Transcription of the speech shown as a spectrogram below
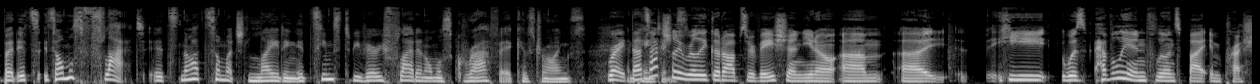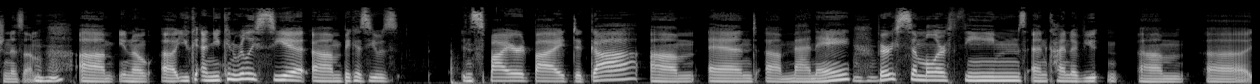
but it's it's almost flat. It's not so much lighting. It seems to be very flat and almost graphic. His drawings, Right. That's actually a really good observation. You know, um, uh, he was heavily influenced by impressionism. Um, you know, uh, you can, and you can really see it um, because he was inspired by Degas um, and uh, Manet. Very similar themes and kind of um, uh,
